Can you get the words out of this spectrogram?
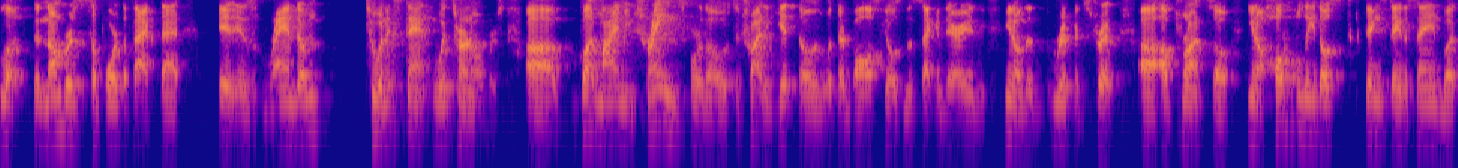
look." The numbers support the fact that it is random to an extent with turnovers. Uh, but Miami trains for those to try to get those with their ball skills in the secondary and you know the rip and strip uh, up front. So you know, hopefully those things stay the same. But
